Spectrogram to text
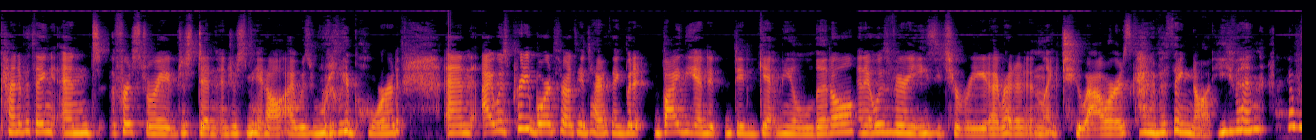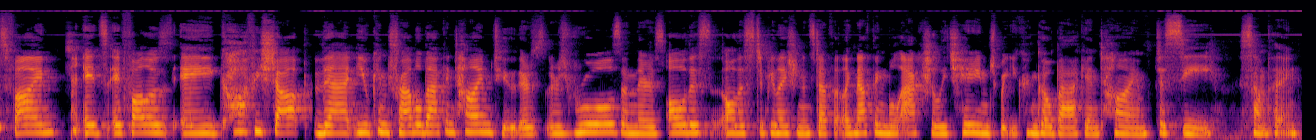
kind of a thing and the first story just didn't interest me at all. I was really bored and I was pretty bored throughout the entire thing, but it, by the end, it did get me a little, and it was very easy to read. I read it in like two hours, kind of a thing, not even. It was fine. It's It follows a coffee shop that you can travel back in time to. There's there's rules and there's all this all this stipulation and stuff that like nothing will actually change, but you can go back in time to see something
